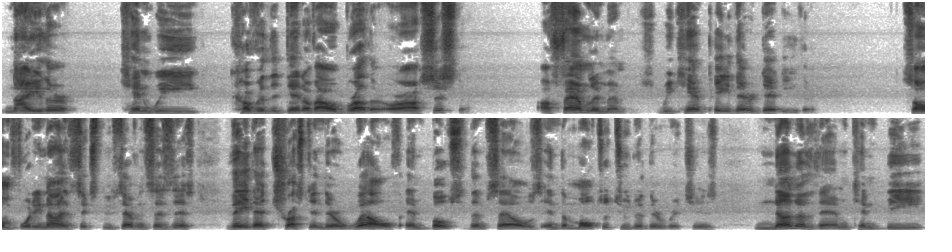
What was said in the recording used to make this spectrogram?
Neither can we cover the debt of our brother or our sister, our family members. We can't pay their debt either. Psalm 49, 6 through 7 says this They that trust in their wealth and boast themselves in the multitude of their riches, none of them can be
